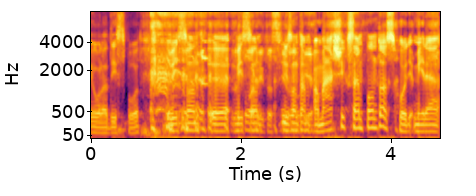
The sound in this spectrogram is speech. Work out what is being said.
jól a diszpót. Viszont, viszont, viszont a, a másik szempont az, hogy mire,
